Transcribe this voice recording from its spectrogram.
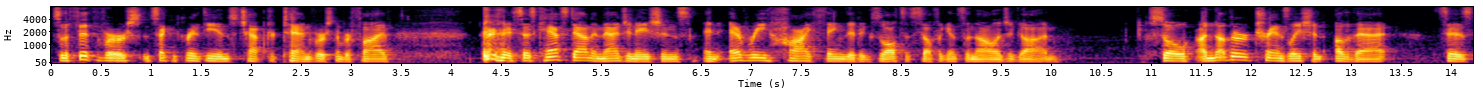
So the fifth verse in 2 Corinthians chapter 10, verse number 5 it says, Cast down imaginations and every high thing that exalts itself against the knowledge of God. So another translation of that says,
